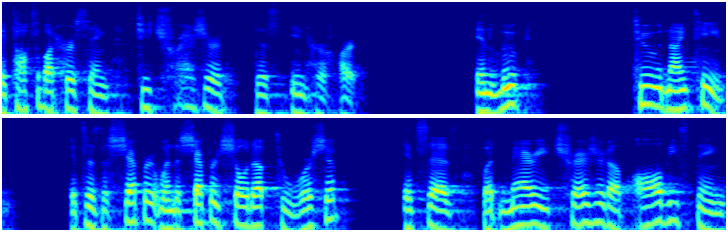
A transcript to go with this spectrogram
it talks about her saying she treasured this in her heart. In Luke 2:19, it says the shepherd when the shepherd showed up to worship, it says, "But Mary treasured up all these things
